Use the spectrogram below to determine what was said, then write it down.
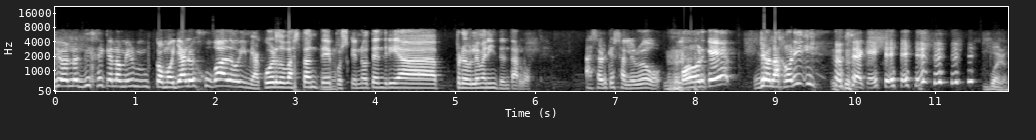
yo lo dije que lo mismo, como ya lo he jugado y me acuerdo bastante, pues que no tendría problema en intentarlo. A saber qué sale luego. Porque yo la jorí. O sea que. Bueno,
